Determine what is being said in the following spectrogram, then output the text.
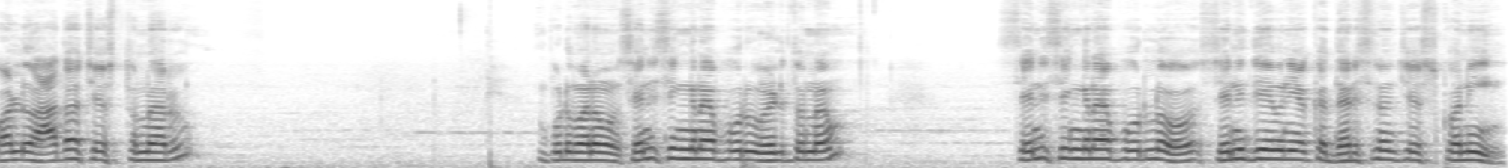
వాళ్ళు ఆదా చేస్తున్నారు. ఇప్పుడు మనం శని సింగనాపూర్ వెళుతున్నాం. శని సింగనాపూర్లో శనిదేవుని యొక్క దర్శనం చేసుకొని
